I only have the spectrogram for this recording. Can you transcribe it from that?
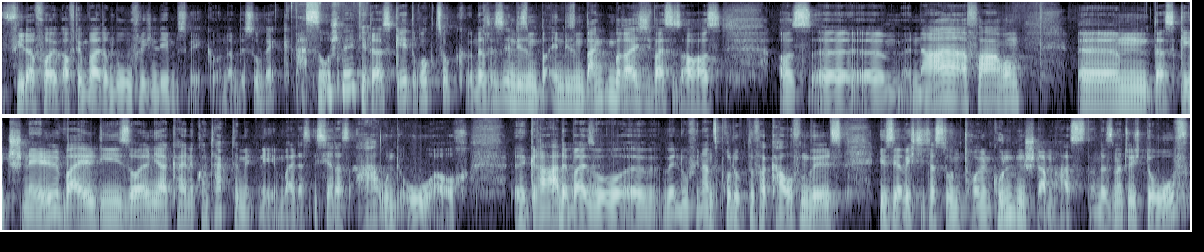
viel Erfolg auf dem weiteren beruflichen Lebensweg und dann bist du weg. Was, so schnell geht das? geht ruckzuck. Und das ist in diesem, in diesem Bankenbereich, ich weiß es auch aus, aus äh, ähm, naher Erfahrung, ähm, das geht schnell, weil die sollen ja keine Kontakte mitnehmen, weil das ist ja das A und O auch. Äh, gerade bei so, äh, wenn du Finanzprodukte verkaufen willst, ist ja wichtig, dass du einen tollen Kundenstamm hast. Und das ist natürlich doof,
